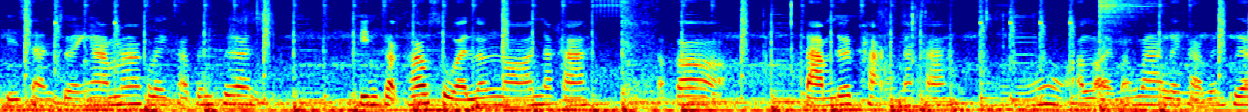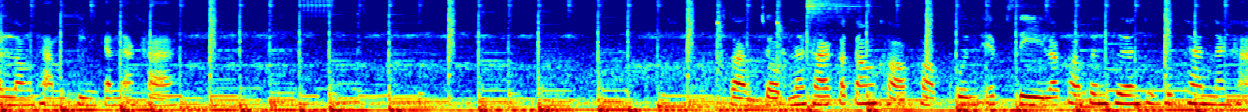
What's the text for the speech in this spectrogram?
สีสันสวยงามมากเลยค่ะเพื่อนๆ กินกับข้าวสวยร้อนๆนะคะ แล้วก็ตามด้วยผักนะคะโอ้อร่อยมากๆเลยค่ะเพื่อนๆลองทำกินกันนะคะ ก่อนจบนะคะ ก็ต้องขอขอบคุณ FC แล้วก็เพื่อนๆทุกๆท่านนะคะ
